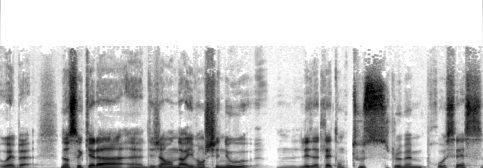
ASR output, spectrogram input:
ouais, bah, dans ce cas-là, euh, déjà en arrivant chez nous, les athlètes ont tous le même process,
